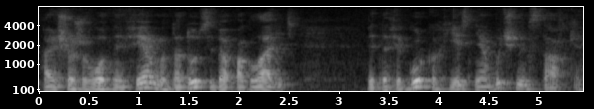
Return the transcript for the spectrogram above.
А еще животные фермы дадут себя погладить. Ведь на фигурках есть необычные вставки.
